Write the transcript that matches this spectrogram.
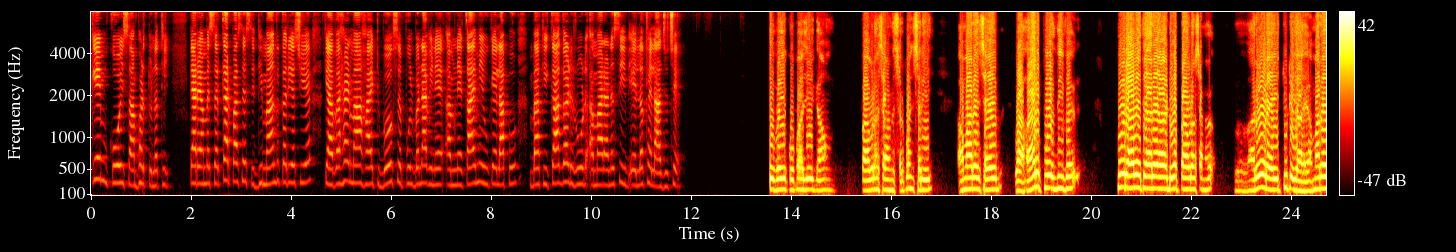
કેમ કોઈ સાંભળતું નથી? ત્યારે અમે સરકાર પાસે સીધી માંગ કરીએ છીએ કે આ વહેણમાં હાઇટ બોક્સ પુલ બનાવીને અમને કાયમી ઉકેલ આપો. બાકી કાગળ, રોડ અમારા નસીબ એ લખેલા જ છે. ભાઈ કોપાજી ગામ પાવડાસણ સરપંચ શ્રી અમારે સાહેબ હર પૂરની પૂર આવે ત્યારે આ ડોબ પાવડાસણ આ રોડ એ તૂટી જાય. અમારે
